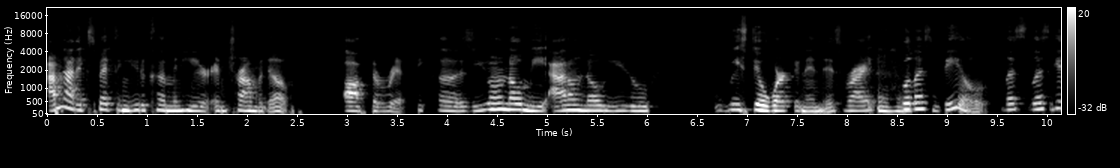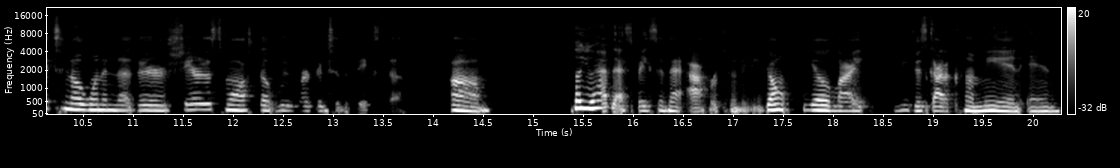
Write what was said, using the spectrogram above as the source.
I'm not expecting you to come in here and trauma dump off the rip because you don't know me. I don't know you. We still working in this, right? Mhm. But let's build. Let's let's get to know one another, share the small stuff, we work into the big stuff. Um, so you have that space and that opportunity. Don't feel like you just got to come in and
